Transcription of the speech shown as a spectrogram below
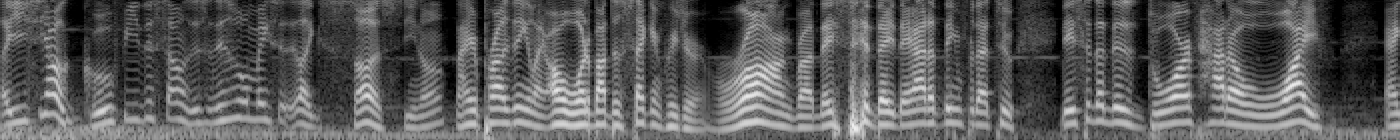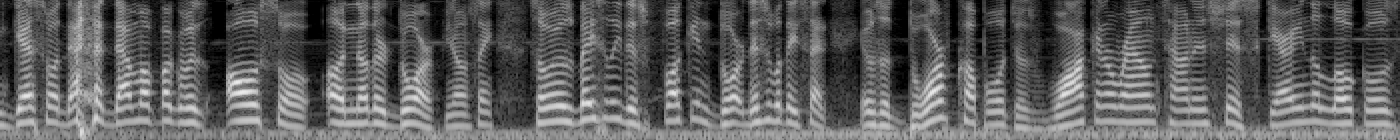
Like you see how goofy this sounds? This this is what makes it like sus, you know? Now you're probably thinking like, oh, what about the second creature? Wrong, bro. They said they, they had a thing for that too. They said that this dwarf had a wife. And guess what? That that motherfucker was also another dwarf. You know what I'm saying? So it was basically this fucking dwarf. This is what they said. It was a dwarf couple just walking around town and shit, scaring the locals.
